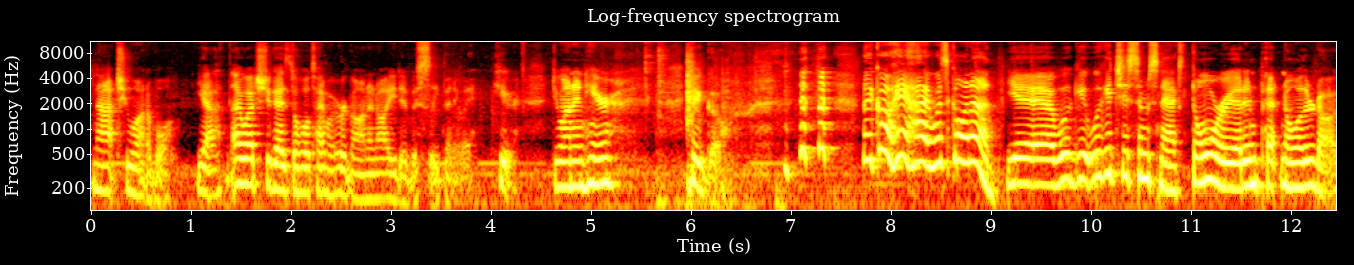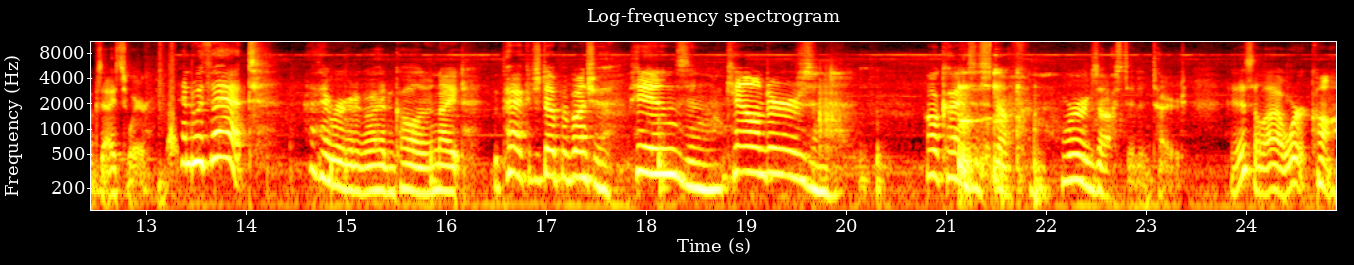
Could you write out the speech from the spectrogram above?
Not too audible. Yeah, I watched you guys the whole time we were gone, and all you did was sleep anyway. Here, do you want in here? Here you go. like, oh hey, hi, what's going on? Yeah, we'll get we'll get you some snacks. Don't worry, I didn't pet no other dogs, I swear. And with that, I think we're gonna go ahead and call it a night. We packaged up a bunch of pins and calendars and all kinds of stuff. And we're exhausted and tired. It's a lot of work, huh?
